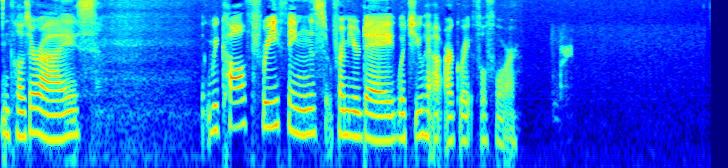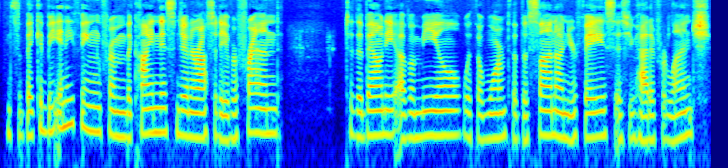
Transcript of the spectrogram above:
and close our eyes. Recall three things from your day which you ha- are grateful for. And so they can be anything from the kindness and generosity of a friend to the bounty of a meal with the warmth of the sun on your face as you had it for lunch.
